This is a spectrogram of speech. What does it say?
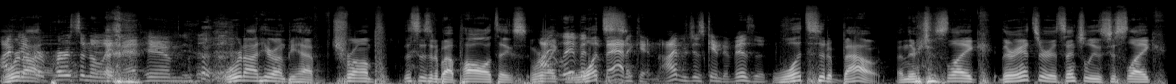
We're never not personally met him. we're not here on behalf of Trump. This isn't about politics. We're I like, live in the what's Vatican. I just came to visit. what's it about? And they're just like their answer essentially is just like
